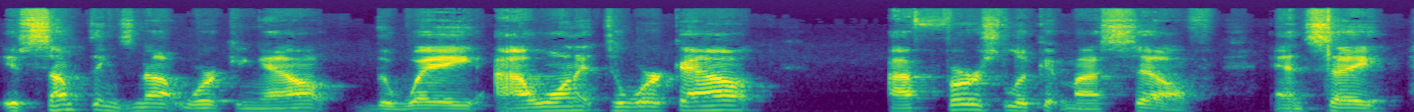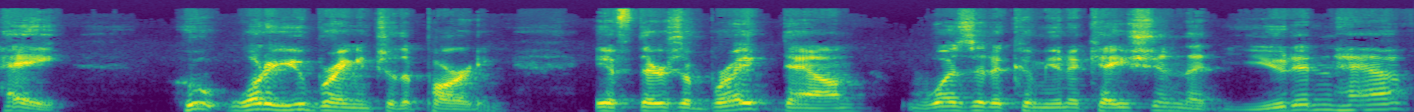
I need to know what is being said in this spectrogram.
if something's not working out the way I want it to work out, I first look at myself and say, hey, who, what are you bringing to the party? If there's a breakdown, was it a communication that you didn't have?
